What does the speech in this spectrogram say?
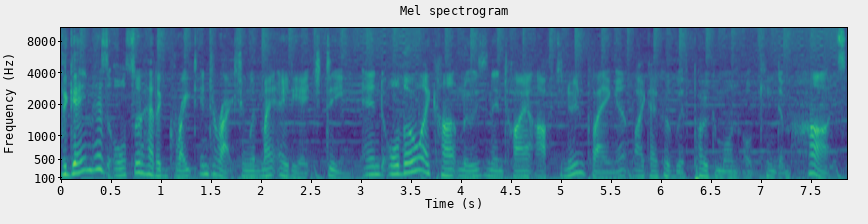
The game has also had a great interaction with my ADHD, and although I can't lose an entire afternoon playing it like I could with Pokemon or Kingdom Hearts,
